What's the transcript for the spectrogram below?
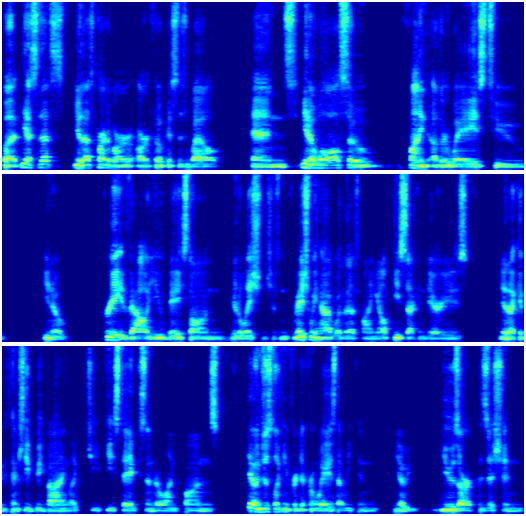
But yeah so that's you know that's part of our our focus as well. And you know we'll also find other ways to, you know, create value based on your relationships and information we have, whether that's buying LP secondaries, you know, that could potentially be buying like GP stakes underlying funds, you know, and just looking for different ways that we can, you know, use our position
